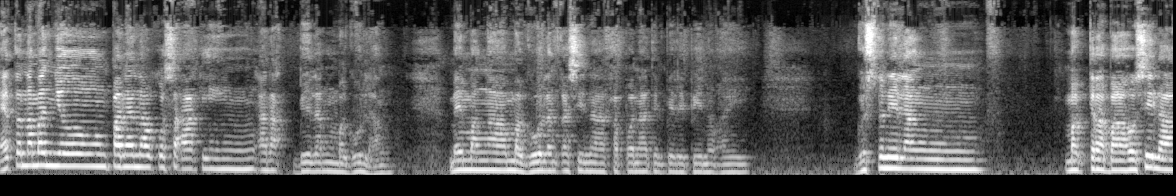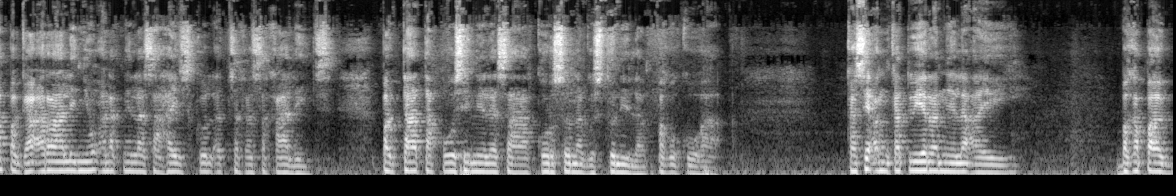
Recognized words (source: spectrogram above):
Ito naman yung pananaw ko sa aking anak bilang magulang. May mga magulang kasi na kapwa natin Pilipino ay gusto nilang magtrabaho sila, pag-aaralin yung anak nila sa high school at saka sa college. Pagtatapusin nila sa kurso na gusto nila, pakukuha. Kasi ang katwiran nila ay baka pag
